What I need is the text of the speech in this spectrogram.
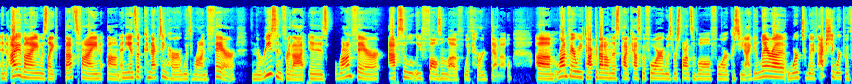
And Iovine was like, that's fine. Um, and he ends up connecting her with Ron Fair. And the reason for that is Ron Fair absolutely falls in love with her demo. Um, Ron Fair, we've talked about on this podcast before, was responsible for Christina Aguilera, worked with, actually worked with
